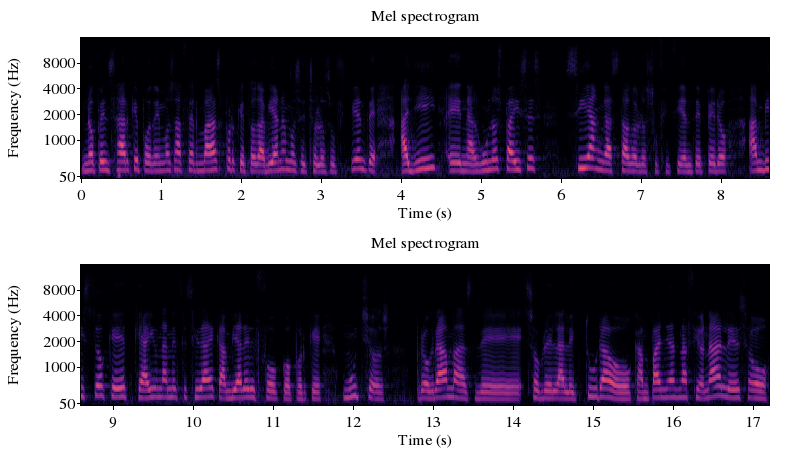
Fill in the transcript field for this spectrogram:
no pensar que podemos hacer más porque todavía no hemos hecho lo suficiente. Allí, en algunos países, sí han gastado lo suficiente, pero han visto que, que hay una necesidad de cambiar el foco porque muchos programas de, sobre la lectura o campañas nacionales o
